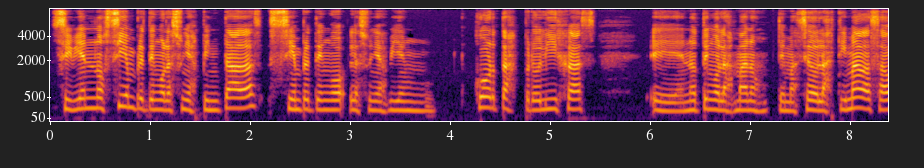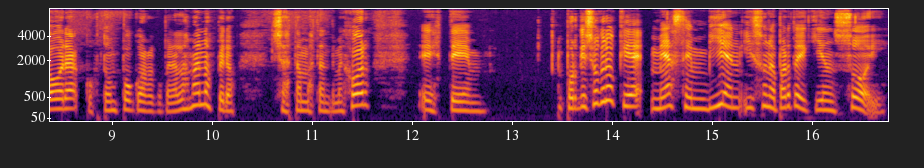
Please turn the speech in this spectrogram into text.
Si bien no siempre tengo las uñas pintadas, siempre tengo las uñas bien cortas, prolijas. Eh, no tengo las manos demasiado lastimadas ahora. Costó un poco recuperar las manos, pero ya están bastante mejor. Este, porque yo creo que me hacen bien y es una parte de quién soy.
